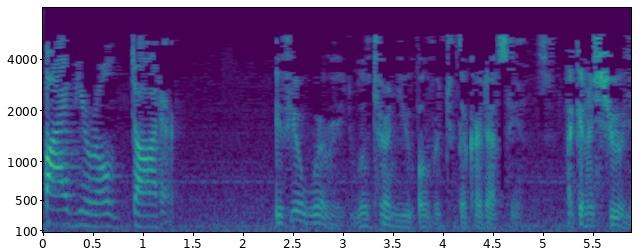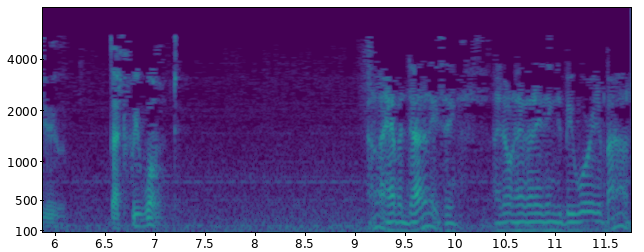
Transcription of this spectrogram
five-year-old daughter. If you're worried, we'll turn you over to the Cardassians. I can assure you that we won't. Well, I haven't done anything. I don't have anything to be worried about.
